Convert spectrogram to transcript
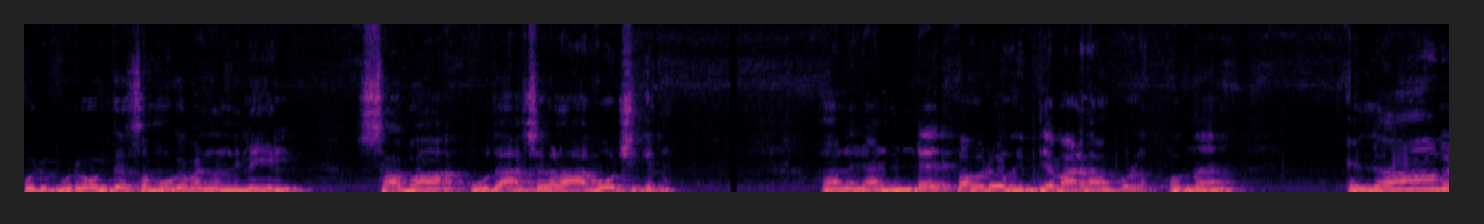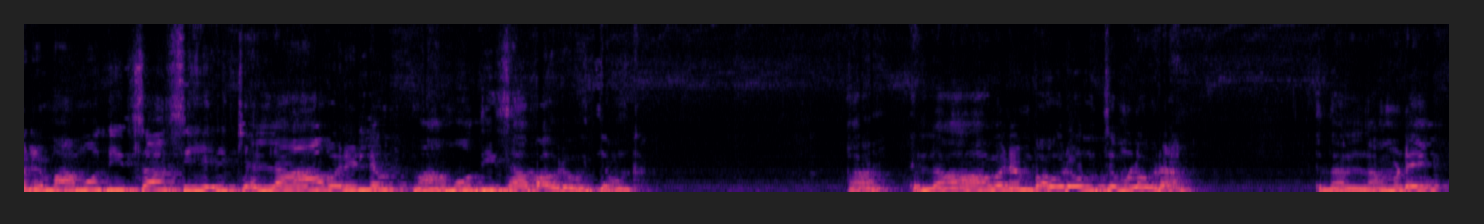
ഒരു പുരോഹിത സമൂഹമെന്ന നിലയിൽ സഭ കൂതാശകൾ ആഘോഷിക്കുന്നു. അതാണ് രണ്ട് പൗരോഹിത്യമാണ് നമുക്കുള്ളത്. ഒന്ന് എല്ലാവരും മാമോദീസ സ്വീകരിച്ച എല്ലാവരിലും മാമോദീസ പൗരോഹിത്യമുണ്ട്. ആണ് എല്ലാവരും പൗരോഹിത്യമുള്ളവരാണ്. എന്നാൽ നമ്മുടെ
